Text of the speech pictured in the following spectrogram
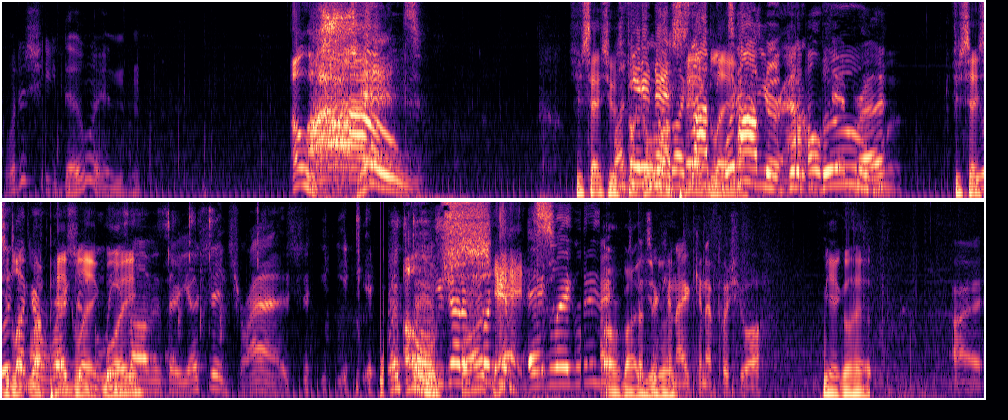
What is she doing? Oh, shit! She said she was fucking with my peg leg. What is your outfit, bro? She said You she liked like my peg Russian leg, boy. Officer. Your shit trash. Oh you got a fucking shit! peg leg? What is Oh, about Spencer, you, can man. I can I push you off? Yeah, go ahead. All right.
